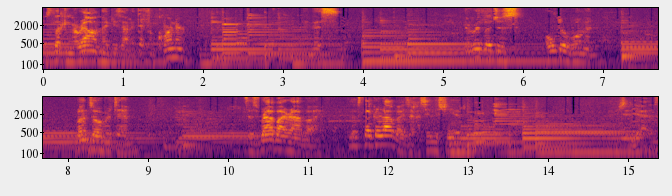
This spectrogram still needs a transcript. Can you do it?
He's looking around, maybe he's on a different corner. And this religious older woman runs over to him says, Rabbi, Rabbi. He looks like a rabbi. He's a Hasidic Shir. He said, yes.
